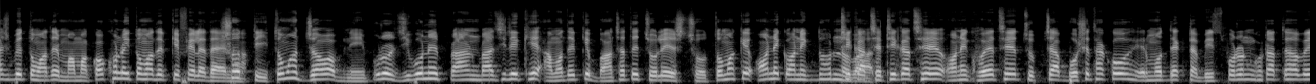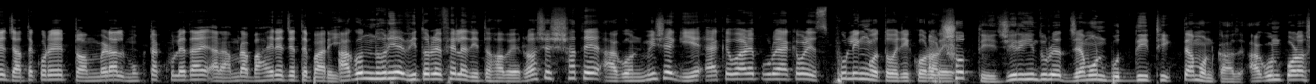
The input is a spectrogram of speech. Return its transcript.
আসবে তোমাদের মামা কখনোই তোমাদেরকে ফেলে দেয় না। সত্যি তোমার জবাব নেই। পুরো জীবনের প্রাণ বাজি রেখে আমাদেরকে বাঁচাতে চলে এসছো। তোমাকে অনেক অনেক ধন্যবাদ। ঠিক আছে ঠিক আছে অনেক হয়েছে। চুপচাপ বসে থাকো। এর মধ্যে একটা বিস্ফোরণ ঘটাতে হবে যাতে করে টম বেড়াল মুখটা খুলে দেয় আর আমরা বাইরে যেতে পারি। আগুন ধরিয়ে ভিতরে ফেলে দিতে হবে। রসের সাথে আগুন মিশে গিয়ে একেবারে পুরো একেবারে স্ফুলিঙ্গ তৈরি করবে। সত্যি জেরি ইঁদুরের যেমন বুদ্ধি ঠিক তেমন কাজ। আগুন পড়ার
